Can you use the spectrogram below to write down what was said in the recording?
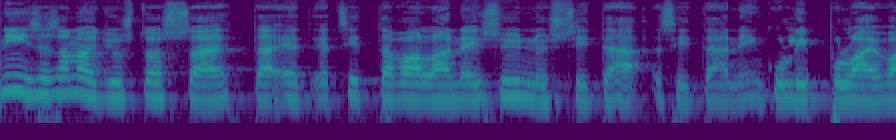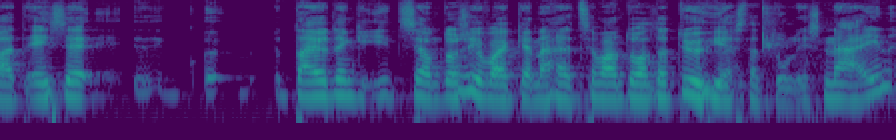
niin, sä sanoit just tuossa, että et, et sitten tavallaan ei synny sitä, sitä niin kuin lippulaivaa, että ei se, tai jotenkin itse on tosi vaikea nähdä, että se vaan tuolta tyhjästä tulisi näin.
